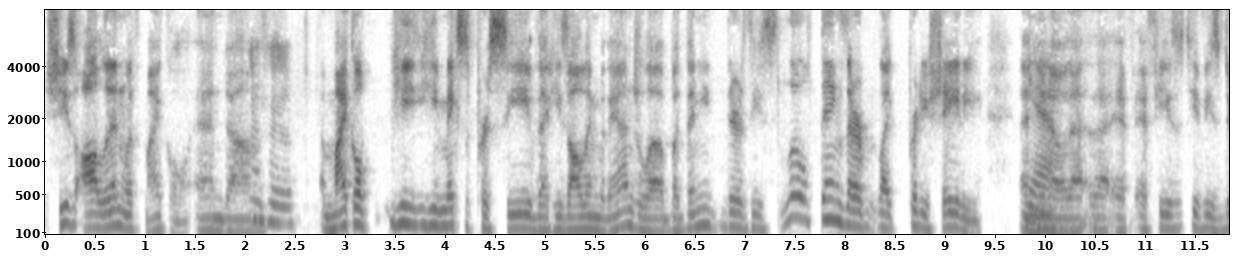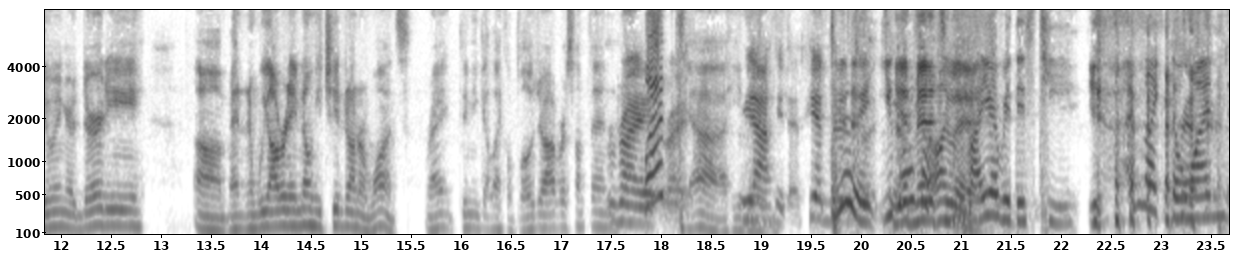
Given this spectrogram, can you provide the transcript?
she's all in with michael and um, Mhm. Michael he he makes us perceive that he's all in with Angela, but then he, there's these little things that are like pretty shady, and you know that that if if he's if he's doing her dirty, um, and, and we already know he cheated on her once, right? Didn't he get like a blowjob or something? Right, What? right. Yeah, he did. yeah, he did. He admitted to Dude, it. you He guys admitted are on to it. fire with this tea. Yeah. I'm like the one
